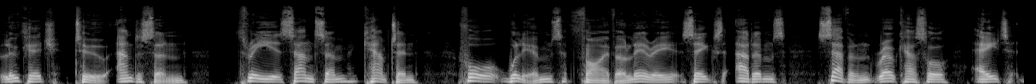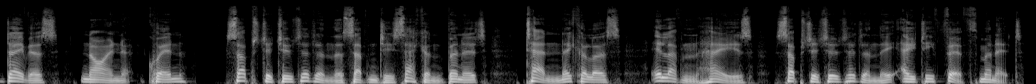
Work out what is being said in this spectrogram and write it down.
Lukic, 2 Anderson, 3 Sansom, captain, 4 Williams, 5 O'Leary, 6 Adams, 7 Rocastle, 8 Davis, 9 Quinn, substituted in the 72nd minute, 10 Nicholas, 11 Hayes, substituted in the 85th minute.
